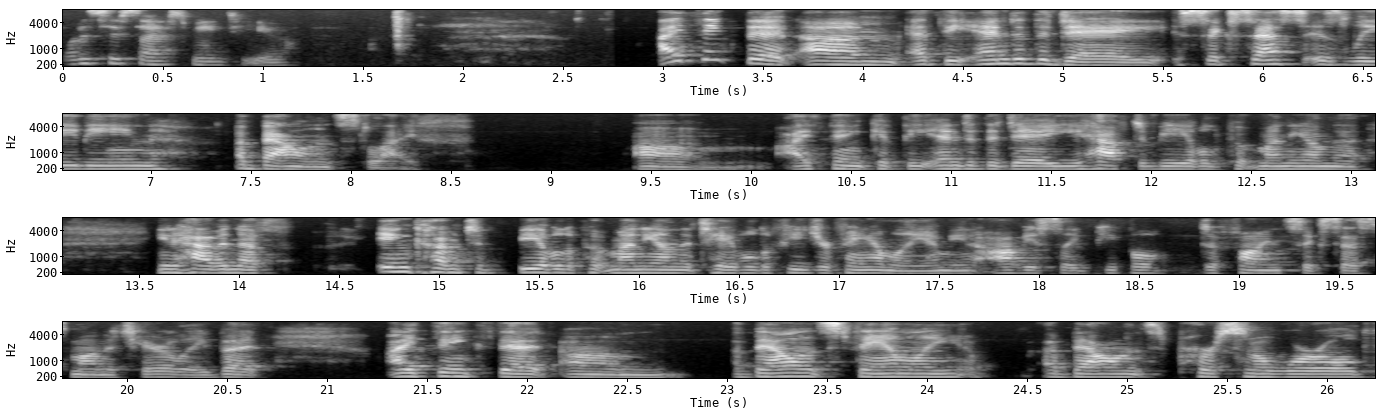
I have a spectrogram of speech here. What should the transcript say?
What does success mean to you? I think that um, at the end of the day, success is leading a balanced life um, I think at the end of the day, you have to be able to put money on the, you know, have enough income to be able to put money on the table to feed your family. I mean, obviously, people define success monetarily, but I think that um, a balanced family, a, balanced personal world,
